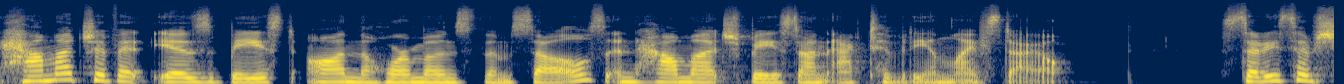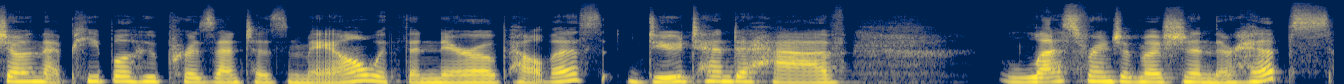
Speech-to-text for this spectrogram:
How much of it is based on the hormones themselves and how much based on activity and lifestyle? Studies have shown that people who present as male with the narrow pelvis do tend to have less range of motion in their hips,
